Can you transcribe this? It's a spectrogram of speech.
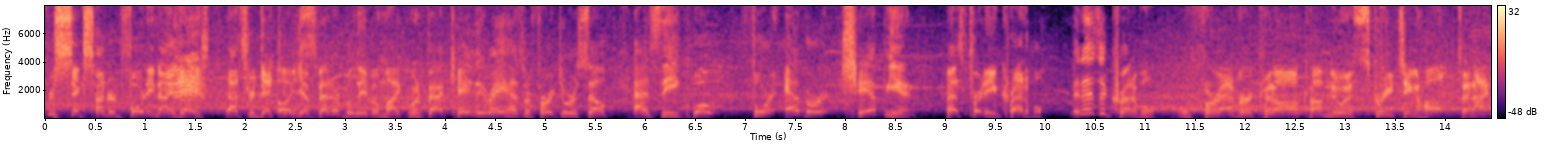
for 649 days. That's ridiculous. Oh, ridiculous. you better believe it, Michael. In fact, Kay Lee Ray has referred to herself as the, quote, forever champion. That's pretty incredible. It is incredible. Well, forever could all come to a screeching halt tonight.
